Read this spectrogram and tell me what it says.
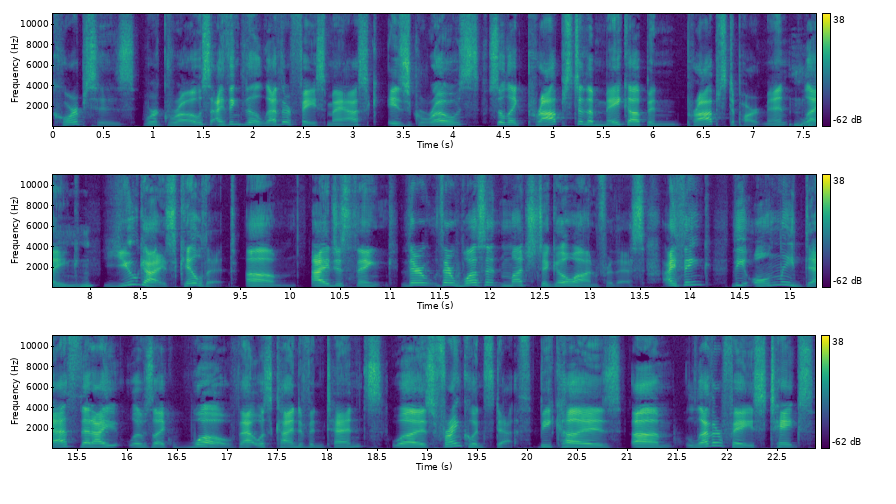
corpses were gross. I think the Leatherface mask is gross. So like props to the makeup and props department. Mm-hmm. Like you guys killed it. Um I just think there there wasn't much to go on for this. I think the only death that I was like, whoa, that was kind of intense was Franklin's death because um Leatherface takes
